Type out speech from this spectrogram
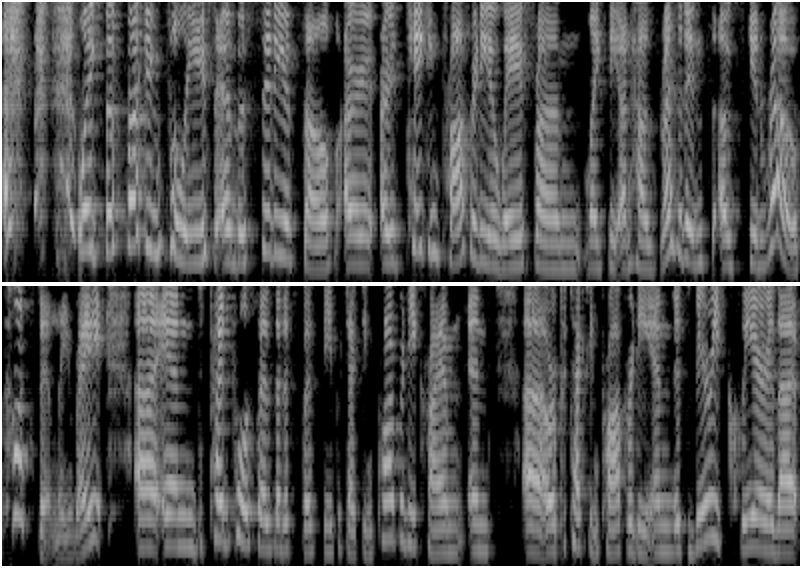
like the fucking police and the city itself are are taking property away from like the unhoused residents of Skid Row constantly, right? Uh, and Predpol says that it's supposed to be protecting property crime and uh, or protecting property, and it's very clear that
